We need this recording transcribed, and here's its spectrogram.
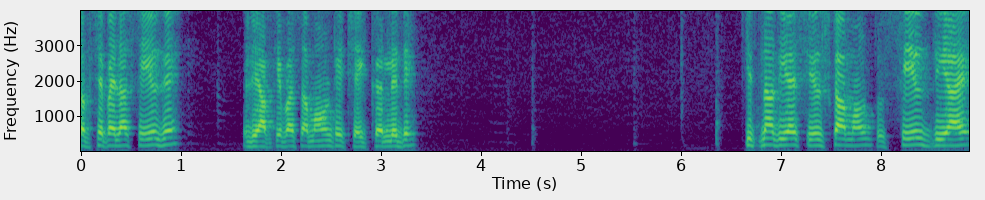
सबसे पहला सेल्स है। चलिए आपके पास अमाउंट है चेक कर लेते कितना दिया है सेल्स का अमाउंट तो सेल्स दिया है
